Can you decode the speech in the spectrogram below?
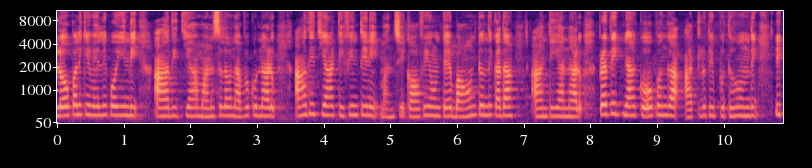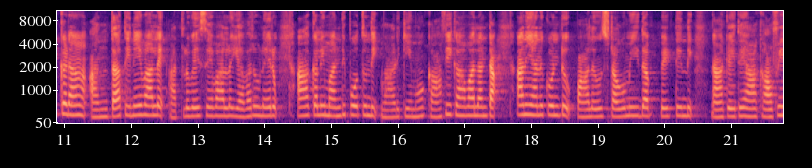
లోపలికి వెళ్ళిపోయింది. ఆదిత్య మనసులో నవ్వుకున్నాడు. ఆదిత్య టిఫిన్ తిని మంచి కాఫీ ఉంటే బాగుంటుంది కదా ఆంటీ అన్నాడు. ప్రతిజ్ఞ కోపంగా అట్లు తిప్పుతూ ఉంది. ఇక్కడ అంతా తినేవాళ్ళే అట్లు వేసేవాళ్ళు ఎవరూ లేరు. ఆకలి మండిపోతుంది. వాడికేమో కాఫీ కావాలి. కావాలంట అని అనుకుంటూ పాలు స్టవ్ మీద పెట్టింది. నాకైతే ఆ కాఫీ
